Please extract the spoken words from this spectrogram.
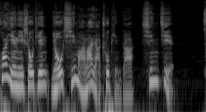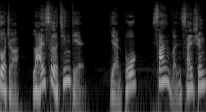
欢迎您收听由喜马拉雅出品的《新界》，作者蓝色经典，演播三文三生。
